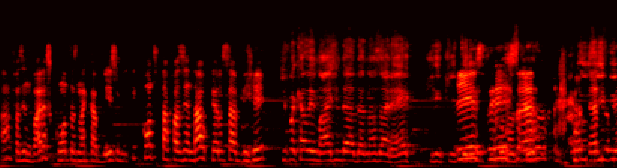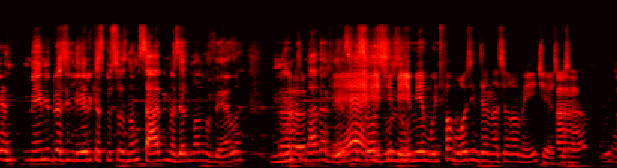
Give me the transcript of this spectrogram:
Ah, fazendo várias contas na cabeça. Que conta tá fazendo? Ah, eu quero saber. Tipo aquela imagem da, da Nazaré que, que Isso, tem isso. coisas- Inclusive, um meme brasileiro que as pessoas não sabem, mas é de uma novela. Muito Aham. nada a ver. as É, pessoas esse usam meme é muito famoso internacionalmente. As pessoas muito...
